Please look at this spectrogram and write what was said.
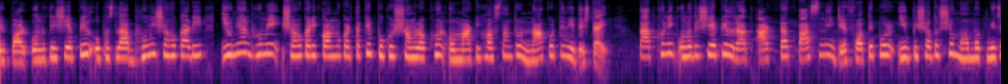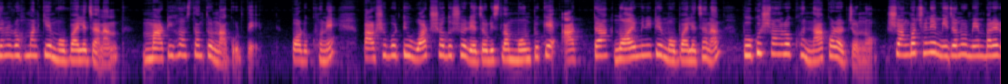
এরপর উনত্রিশে এপ্রিল উপজেলা ভূমি সহকারী, ইউনিয়ন ভূমি সহকারী কর্মকর্তাকে পুকুর সংরক্ষণ ও মাটি হস্তান্তর না করতে নির্দেশ দেয়। তাৎক্ষণিক উনত্রিশে এপ্রিল রাত আটটা পাঁচ মিনিটে ফতেপুর ইউপি সদস্য মোহাম্মদ মিজানুর রহমানকে মোবাইলে জানান, মাটি হস্তান্তর না করতে। পরক্ষণে পার্শ্ববর্তী ওয়ার্ড সদস্য রেজাউল ইসলাম মন্টুকে আটটা নয় মিনিটে মোবাইলে জানান পুকুর সংরক্ষণ না করার জন্য। সংবাদ শুনে মিজানুর মেম্বারের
